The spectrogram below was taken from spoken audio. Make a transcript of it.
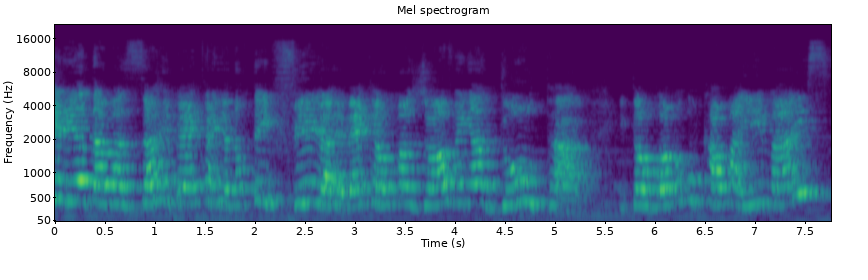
Querida, mas a Rebeca ainda não tem filho, a Rebeca é uma jovem adulta. Então vamos com calma aí, mas...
